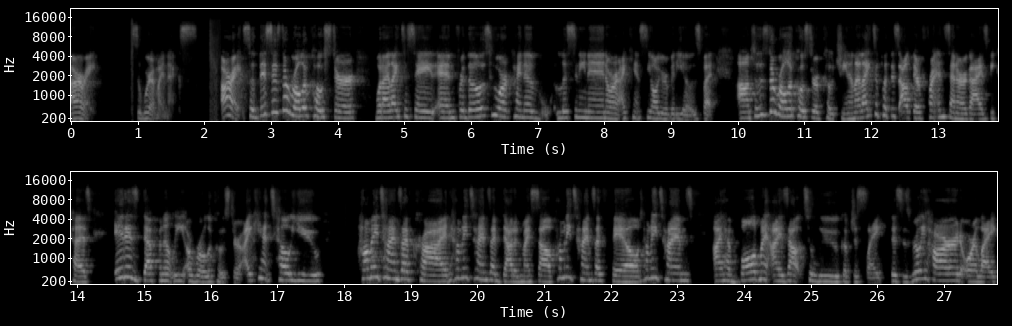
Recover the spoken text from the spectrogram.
all right. So where am I next? All right. So this is the roller coaster. What I like to say, and for those who are kind of listening in, or I can't see all your videos, but um, so this is the roller coaster of coaching, and I like to put this out there front and center, guys, because it is definitely a roller coaster. I can't tell you how many times I've cried, how many times I've doubted myself, how many times I've failed, how many times I have bawled my eyes out to Luke of just like, this is really hard, or like,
